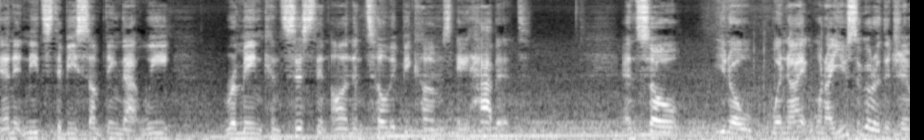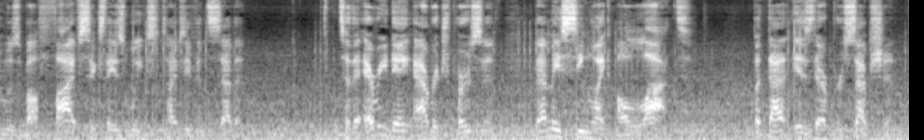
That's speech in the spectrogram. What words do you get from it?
and it needs to be something that we remain consistent on until it becomes a habit. And so you know, when I when I used to go to the gym, it was about five, six days a week, sometimes even seven. To the everyday average person, that may seem like a lot, but that is their perception.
